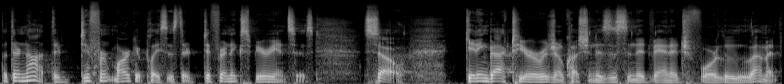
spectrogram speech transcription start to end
but they're not. They're different marketplaces. They're different experiences. So getting back to your original question is this an advantage for lululemon?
